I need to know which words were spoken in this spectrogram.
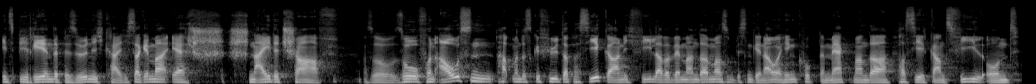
inspirierende Persönlichkeit. Ich sage immer, er sch schneidet scharf. Also so von außen hat man das Gefühl, da passiert gar nicht viel, aber wenn man da mal so ein bisschen genauer hinguckt, dann merkt man, da passiert ganz viel. Und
